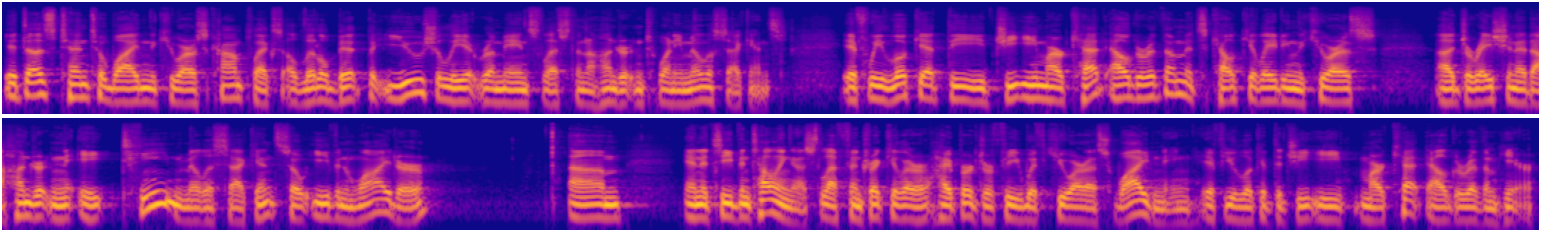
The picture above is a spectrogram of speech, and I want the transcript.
it does tend to widen the QRS complex a little bit, but usually it remains less than 120 milliseconds. If we look at the GE Marquette algorithm, it's calculating the QRS uh, duration at 118 milliseconds, so even wider. Um, and it's even telling us left ventricular hypertrophy with QRS widening if you look at the GE Marquette algorithm here.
